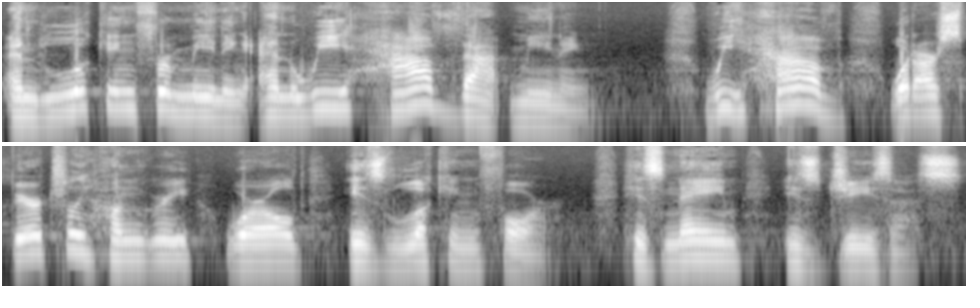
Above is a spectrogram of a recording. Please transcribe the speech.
and looking for meaning, and we have that meaning. We have what our spiritually hungry world is looking for. His name is Jesus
